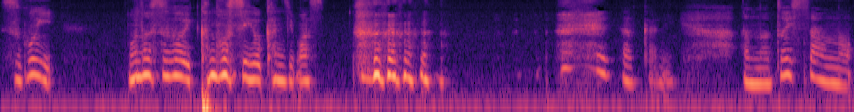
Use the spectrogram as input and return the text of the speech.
すごいものすごい可能性を感じます。なんかねあのトシさんの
